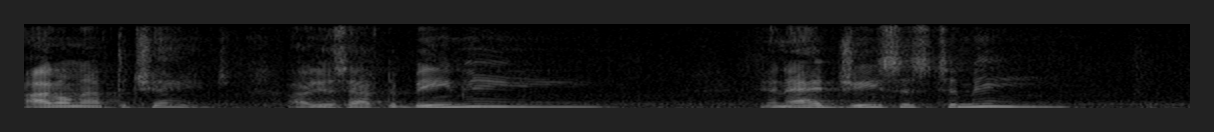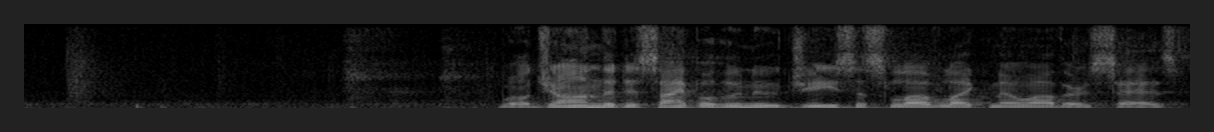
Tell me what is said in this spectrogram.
I don't have to change. I just have to be me and add Jesus to me. Well, John, the disciple who knew Jesus' love like no other, says,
